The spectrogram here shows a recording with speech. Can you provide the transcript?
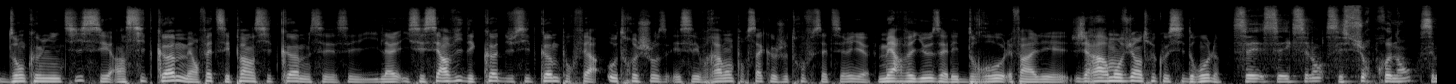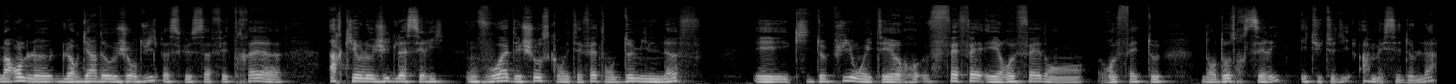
Dans Community, c'est un sitcom, mais en fait, c'est pas un sitcom. Il, s'est servi des codes du sitcom pour faire autre chose. Et c'est vraiment pour ça que je trouve cette série euh, merveilleuse. Elle est drôle. Enfin, j'ai rarement vu un truc aussi drôle. C'est excellent, c'est surprenant. C'est marrant de le, de le regarder aujourd'hui parce que ça fait très euh, archéologie de la série. On voit des choses qui ont été faites en 2009 et qui depuis ont été re- fait, et refait dans, refaites dans d'autres séries. Et tu te dis, ah mais c'est de là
